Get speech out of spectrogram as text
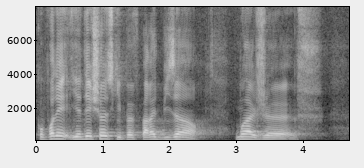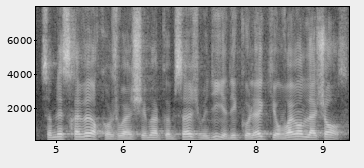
Comprenez, il y a des choses qui peuvent paraître bizarres. Moi, ça me laisse rêveur quand je vois un schéma comme ça. Je me dis, il y a des collègues qui ont vraiment de la chance.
